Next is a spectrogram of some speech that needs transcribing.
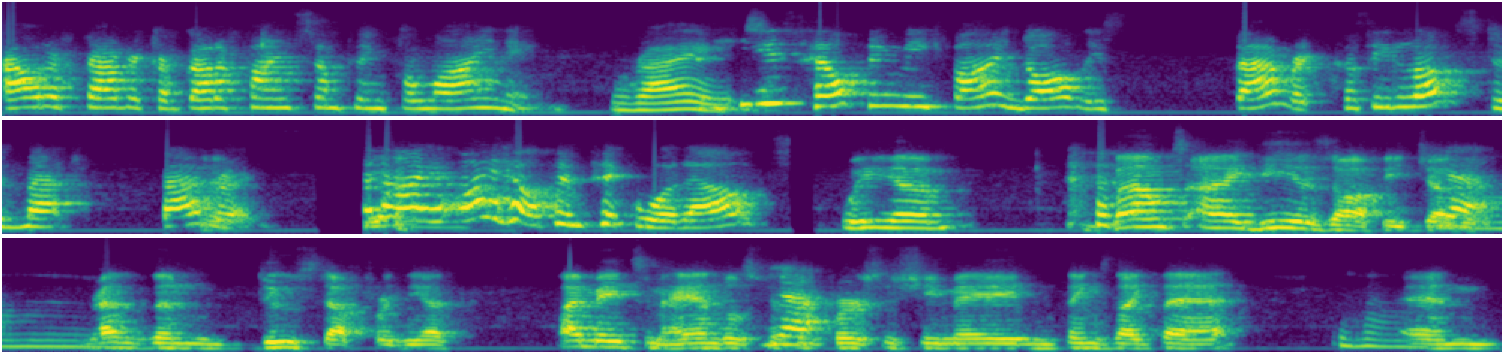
outer fabric. I've got to find something for lining. And Right. he's helping me find all these fabrics because he loves to match fabrics. And I, I help him pick wood out. We um, bounce ideas off each other Yeah. Mm. rather than do stuff for the other. I made some handles for Yeah. some purses she made and things like that. Mhm. And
